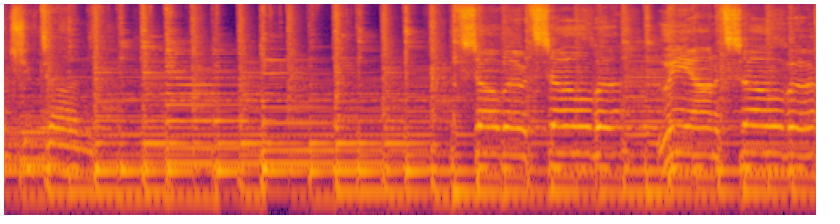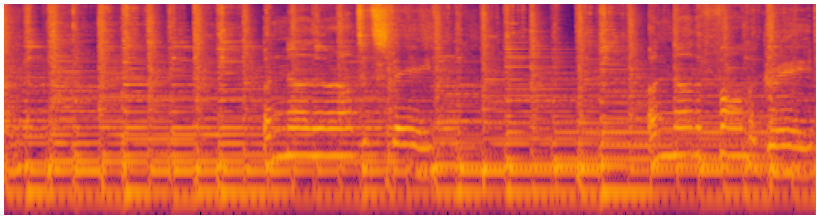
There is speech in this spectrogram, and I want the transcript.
what you've done. It's over, it's over, Leon, it's over. Another altered state another form of greed.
